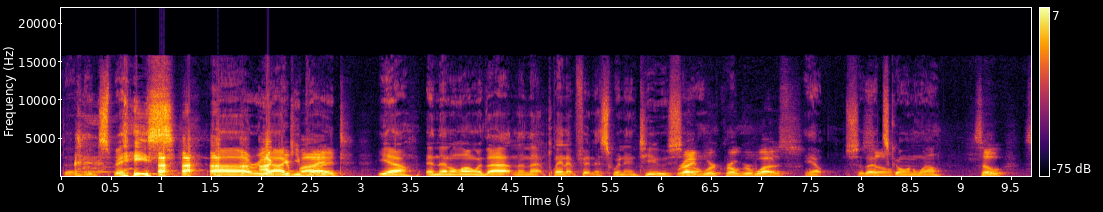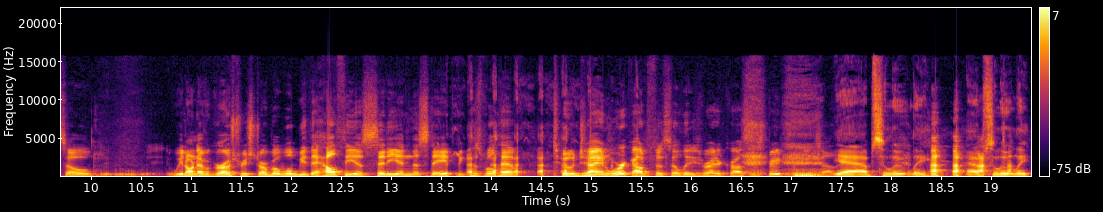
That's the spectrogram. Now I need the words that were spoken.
that big space uh, reoccupied. Yeah, and then along with that, and then that Planet Fitness went in too. So, Right where Kroger was. Yep. So that's So- going well. So, so we don't have a grocery store, but we'll be the healthiest city in the state because we'll have two giant workout facilities right across the street from each other. Yeah, absolutely, absolutely.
